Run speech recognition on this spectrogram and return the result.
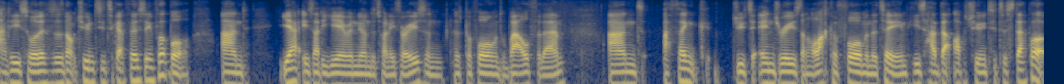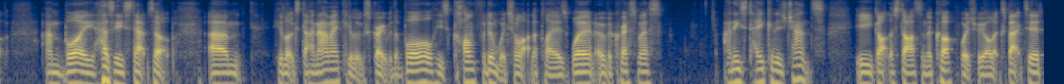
and he saw this as an opportunity to get first team football. And yeah, he's had a year in the under 23s and has performed well for them. And I think due to injuries and a lack of form in the team, he's had that opportunity to step up. And boy, has he stepped up. Um, he looks dynamic. He looks great with the ball. He's confident, which a lot of the players weren't over Christmas. And he's taken his chance. He got the start in the cup, which we all expected.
